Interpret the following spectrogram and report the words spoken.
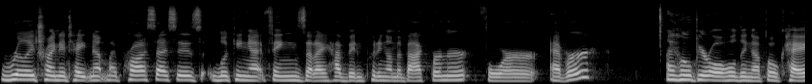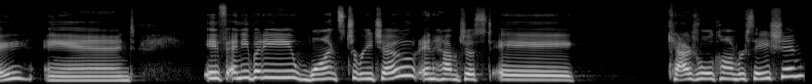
really trying to tighten up my processes, looking at things that I have been putting on the back burner forever. I hope you're all holding up okay. And if anybody wants to reach out and have just a casual conversation.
